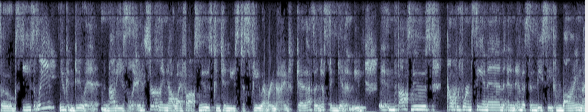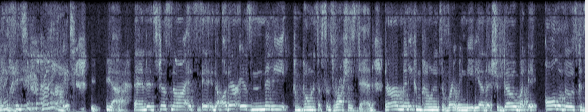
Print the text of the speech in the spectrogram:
folks easily you can do it not easily certainly not why fox news continues to spew every night okay that's a, just a given you it, fox news outperforms cnn and msnbc combined nightly right. right. yeah and it's just not it's it, there is many components of since Rush's dead there are many components of right-wing media that should go but it, all of those could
